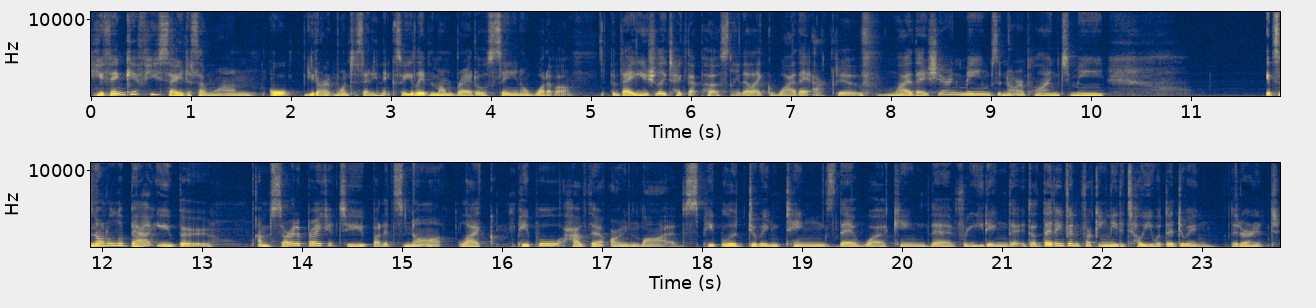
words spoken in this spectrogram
You think if you say to someone, or you don't want to say anything, so you leave them on read or seen or whatever, they usually take that personally. They're like, why are they active? Why are they sharing memes and not replying to me? It's not all about you, boo. I'm sorry to break it to you, but it's not. Like, people have their own lives. People are doing things, they're working, they're reading, they, they don't even fucking need to tell you what they're doing. They don't.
